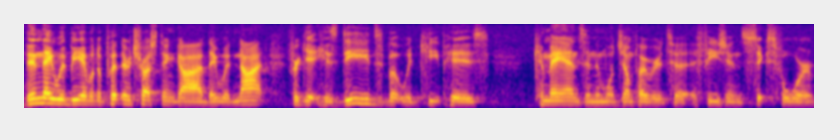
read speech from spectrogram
Then they would be able to put their trust in God. They would not forget his deeds, but would keep his commands. And then we'll jump over to Ephesians 6 4.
